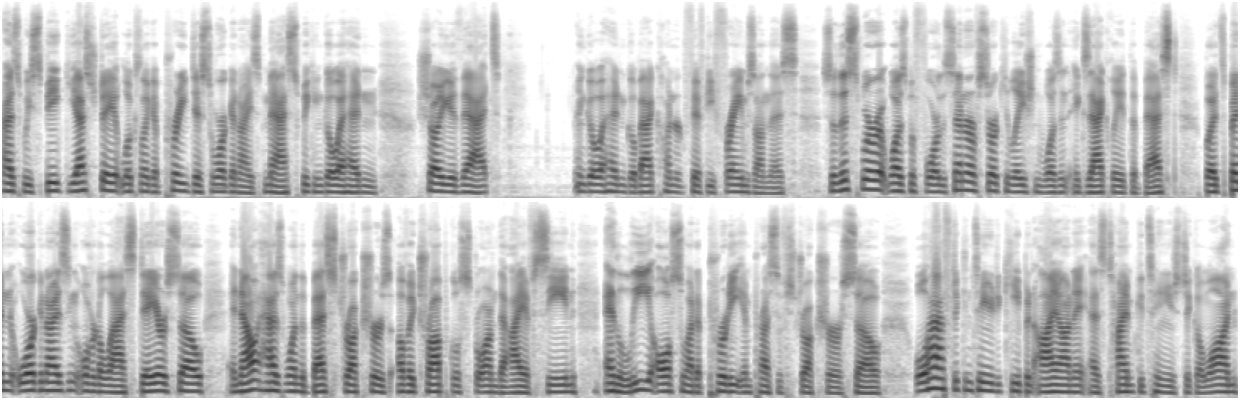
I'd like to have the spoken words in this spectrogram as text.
as we speak. Yesterday, it looks like a pretty disorganized mess. We can go ahead and show you that and go ahead and go back 150 frames on this. So this is where it was before. The center of circulation wasn't exactly at the best, but it's been organizing over the last day or so, and now it has one of the best structures of a tropical storm that I have seen, and Lee also had a pretty impressive structure, so we'll have to continue to keep an eye on it as time continues to go on.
